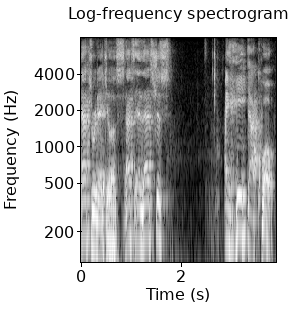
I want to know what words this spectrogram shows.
That's ridiculous. That's that's just I hate that quote.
